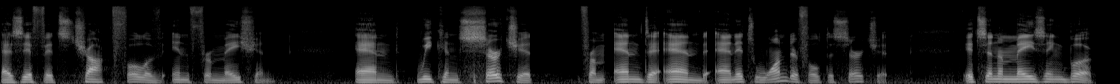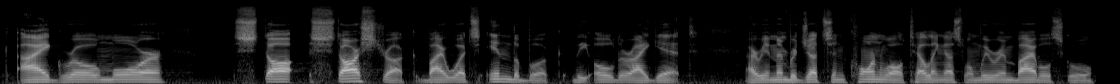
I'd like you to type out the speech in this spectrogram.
as if it's chock full of information. And we can search it from end to end, and it's wonderful to search it. It's an amazing book. I grow more star, starstruck by what's in the book the older I get. I remember Judson Cornwall telling us when we were in Bible school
